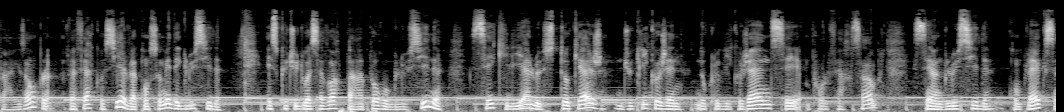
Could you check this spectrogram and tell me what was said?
par exemple, va faire qu'aussi elle va consommer des glucides. Et ce que tu dois savoir par rapport aux glucides, c'est qu'il y a le stockage du glycogène. Donc le glycogène, c'est, pour le faire simple, c'est un glucide complexe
